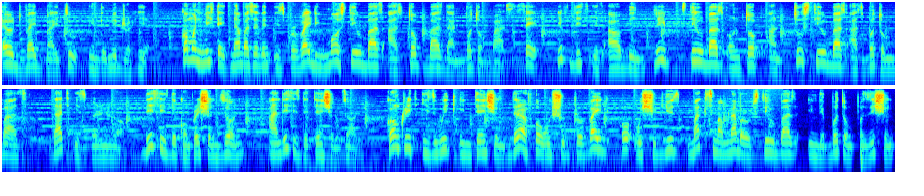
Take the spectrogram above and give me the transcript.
L divided by 2 in the middle here. Common mistake number 7 is providing more steel bars as top bars than bottom bars. Say, if this is our beam, 3 steel bars on top and 2 steel bars as bottom bars, that is very wrong. This is the compression zone and this is the tension zone. Concrete is weak in tension, therefore we should provide or we should use maximum number of steel bars in the bottom position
